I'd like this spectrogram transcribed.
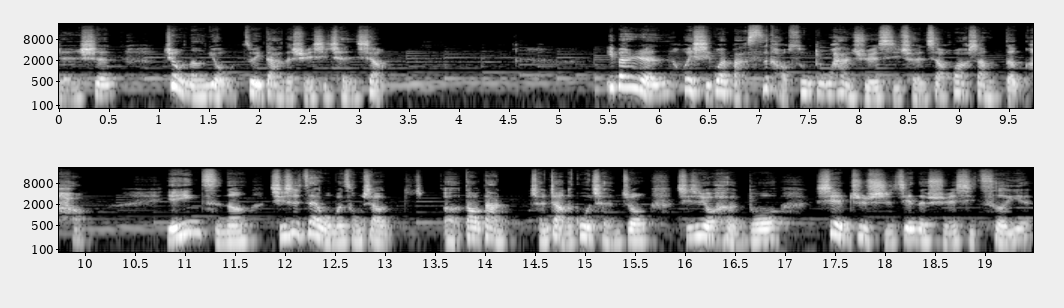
人生，就能有最大的学习成效。一般人会习惯把思考速度和学习成效画上等号，也因此呢，其实，在我们从小呃到大成长的过程中，其实有很多限制时间的学习测验。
